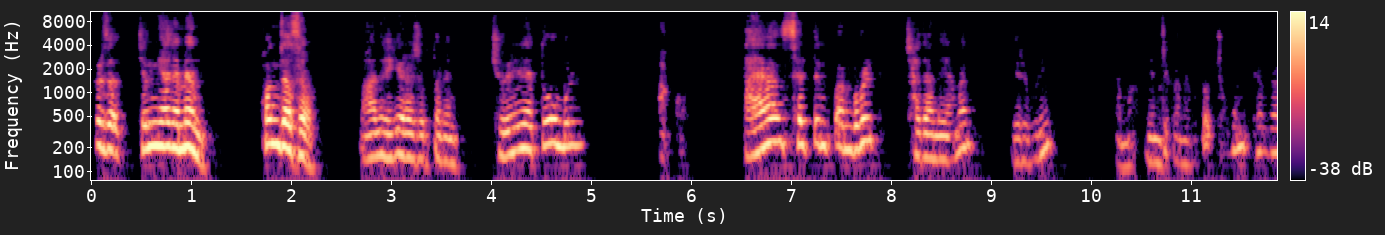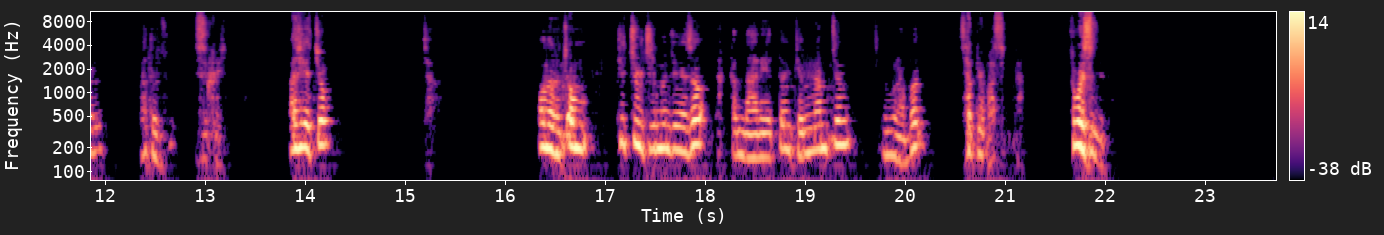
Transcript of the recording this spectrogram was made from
그래서 정리하자면 혼자서 만일 해결할 수 없다면 주인의 도움을 받고 다양한 설득 방법을 찾아내야만 여러분이 아마 면접관으로부터 좋은 평가를 받을 수 있을 것입니다. 아시겠죠? 자, 오늘은 좀 기출 질문 중에서 약간 난해했던 경남증 질문 한번 살펴봤습니다. 수고했습니다.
